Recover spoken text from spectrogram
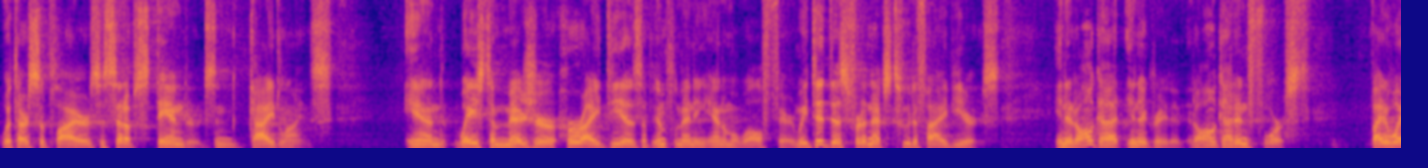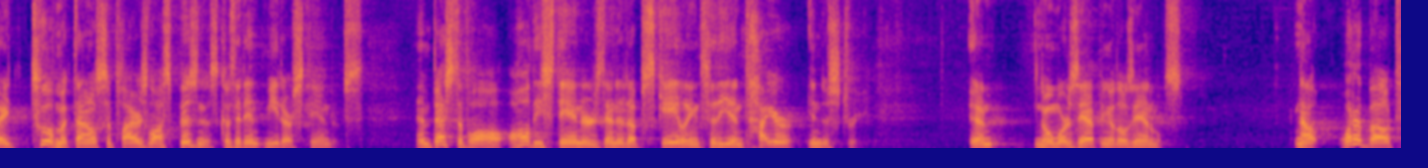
with our suppliers to set up standards and guidelines. and ways to measure her ideas of implementing animal welfare. And we did this for the next two to five years. And it all got integrated, it all got enforced. By the way, two of McDonald's suppliers lost business because they didn't meet our standards. And best of all, all these standards ended up scaling to the entire industry. And no more zapping of those animals. Now, what about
